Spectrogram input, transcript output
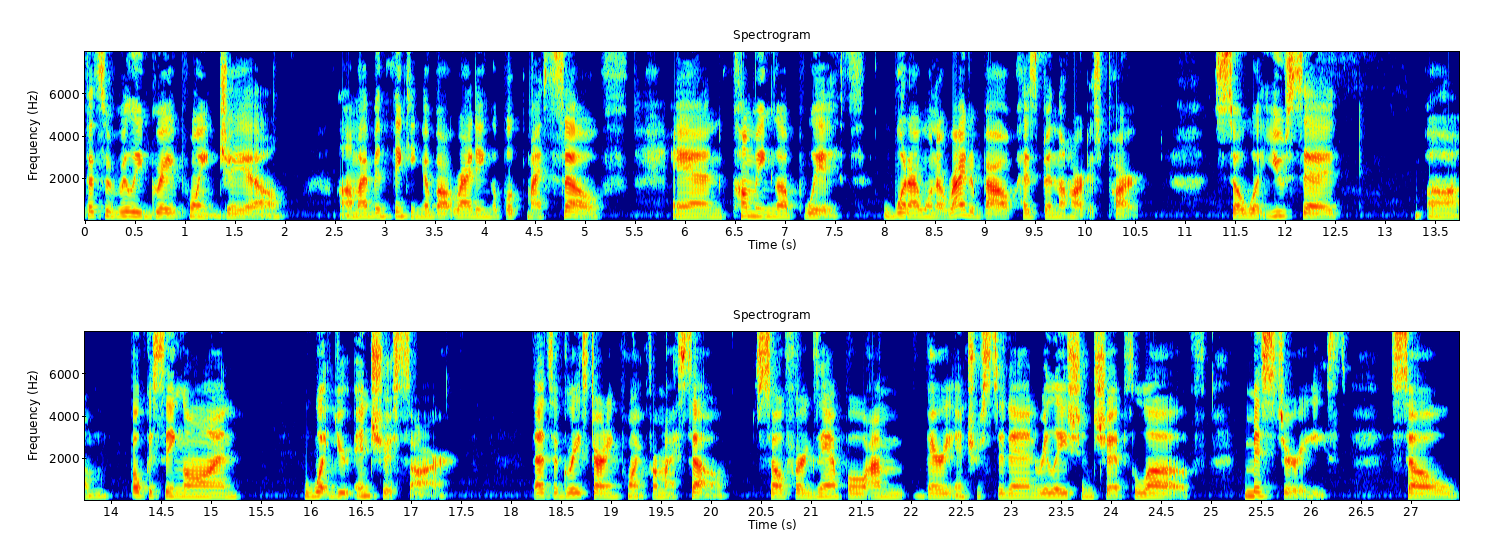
That's a really great point, JL. Um, I've been thinking about writing a book myself, and coming up with what I want to write about has been the hardest part. So, what you said, um, focusing on what your interests are, that's a great starting point for myself. So, for example, I'm very interested in relationships, love, mysteries, so,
